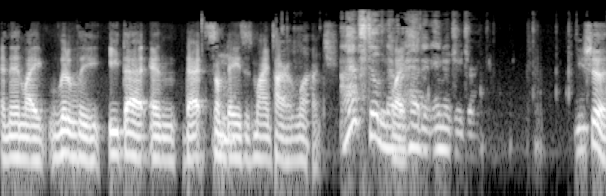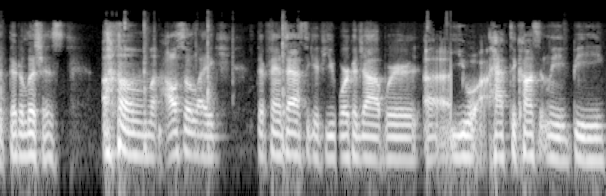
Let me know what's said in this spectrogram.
and then like literally eat that, and that some days is my entire lunch. I have still never Like- had an energy drink. You should. They're delicious. Um, also, like they're fantastic if you work a job where uh, you have to constantly be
